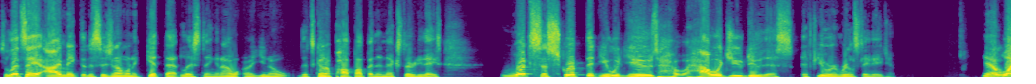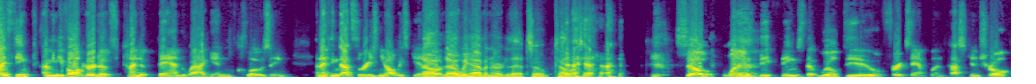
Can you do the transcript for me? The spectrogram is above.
So let's say I make the decision I want to get that listing and I, uh, you know, that's going to pop up in the next 30 days. What's a script that you would use? How, how would you do this if you were a real estate agent? Yeah, well, I think, I mean, you've all heard of kind of bandwagon closing. And I think that's the reason you always get No, no, we haven't heard of that. So tell us. so one of the big things that we'll do, for example, in pest control,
